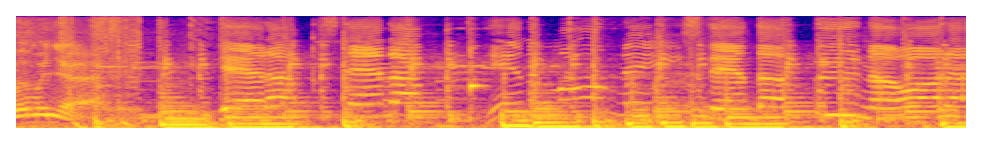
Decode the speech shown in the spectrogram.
da manhã. Get up, stand up in the morning. Stand up na hora.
